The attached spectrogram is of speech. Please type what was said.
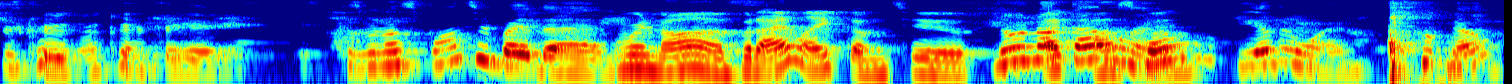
just kidding. I can't say it because we're not sponsored by them. We're not, but I like them too. no, not at that Costco? one. The other one. No.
